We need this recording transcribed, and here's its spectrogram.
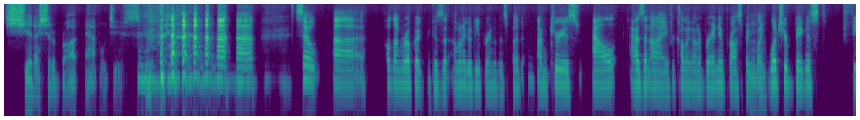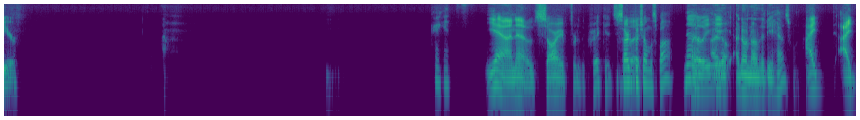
shit, I should have brought apple juice. Mm-hmm. so uh hold on real quick because I want to go deeper into this, but Mm-hmm. I'm curious, Al, as an I, if you're calling on a brand new prospect, Mm-hmm. like what's your biggest fear? Crickets. Yeah, I know. Sorry for the crickets. Sorry to put you on the spot. No, I, it- I don't I don't know that he has one. I I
